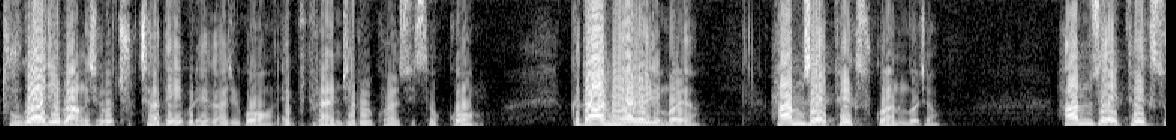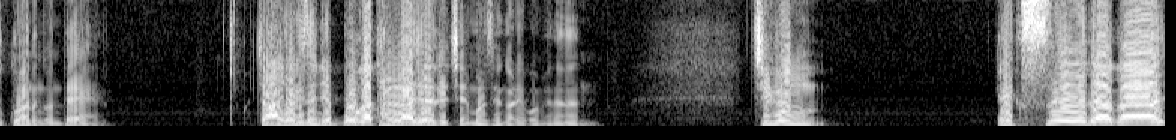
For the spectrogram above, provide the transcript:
두 가지 방식으로 축차 대입을 해가지고 f 프라임 제로를 구할 수 있었고 그 다음에 해야 될 일이 뭐예요? 함수 fx 구하는 거죠. 함수 fx 구하는 건데 자 여기서 이제 뭐가 달라져야 될지 한번 생각해 보면은 지금 x에다가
